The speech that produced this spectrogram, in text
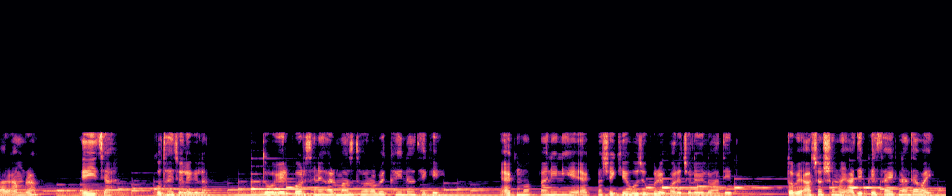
আর আমরা? এই যা, কোথায় চলে গেলাম? তো এরপর স্নেহার মাছ ধোয়ার অপেক্ষায় না থেকে এক মগ পানি নিয়ে এক পাশে গিয়ে উজু করে ঘরে চলে এলো আদিব। তবে আসার সময় আদিবকে সাইড না দেওয়ায়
